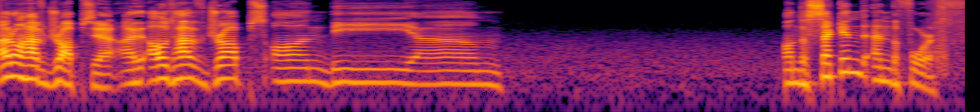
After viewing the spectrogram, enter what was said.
I don't have drops yet. I, I'll have drops on the um on the second and the fourth.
